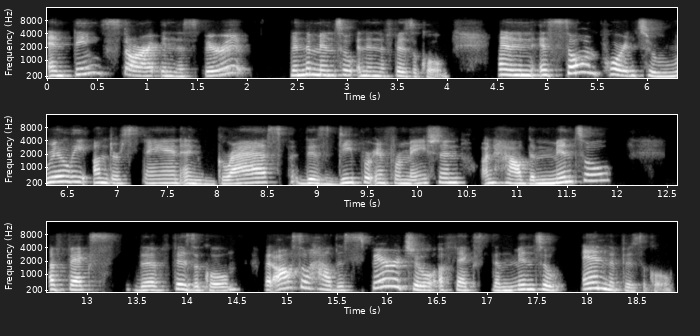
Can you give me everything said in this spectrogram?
And things start in the spirit, then the mental, and then the physical. And it's so important to really understand and grasp this deeper information on how the mental affects the physical but also how the spiritual affects the mental and the physical.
